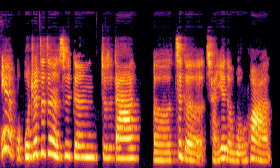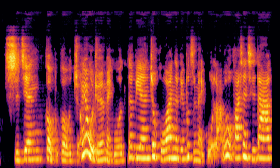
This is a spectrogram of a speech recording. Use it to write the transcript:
因为我我觉得这真的是跟就是大家呃这个产业的文化时间够不够久？因为我觉得美国那边就国外那边不止美国啦，我有发现其实大家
